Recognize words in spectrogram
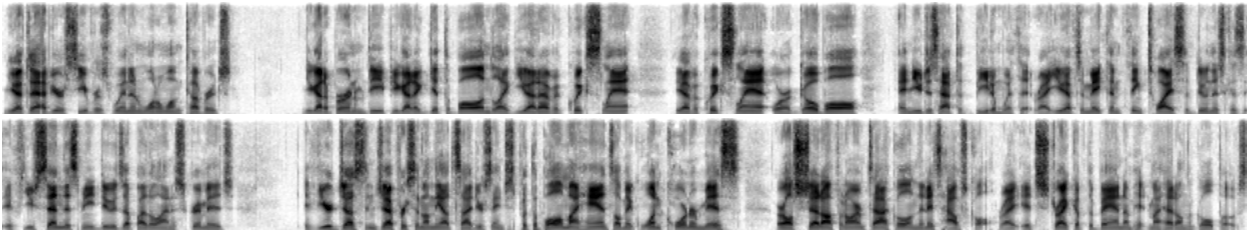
You have to have your receivers win in one-on-one coverage. You got to burn them deep. You got to get the ball and like you got to have a quick slant. You have a quick slant or a go ball, and you just have to beat them with it, right? You have to make them think twice of doing this because if you send this many dudes up by the line of scrimmage, if you're Justin Jefferson on the outside, you're saying just put the ball in my hands. I'll make one corner miss or I'll shed off an arm tackle, and then it's house call, right? It's strike up the band. I'm hitting my head on the goalpost.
